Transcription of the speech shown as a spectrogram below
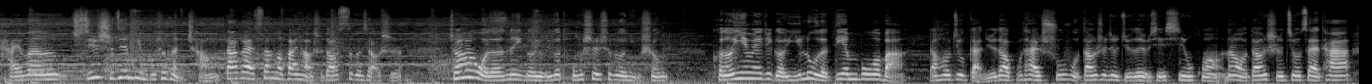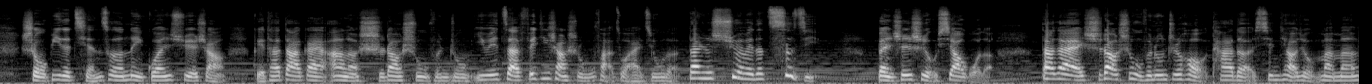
台湾，其实时间并不是很长，大概三个半小时到四个小时。正好我的那个有一个同事是个女生。可能因为这个一路的颠簸吧，然后就感觉到不太舒服，当时就觉得有些心慌。那我当时就在他手臂的前侧的内关穴上，给他大概按了十到十五分钟。因为在飞机上是无法做艾灸的，但是穴位的刺激本身是有效果的。大概十到十五分钟之后，他的心跳就慢慢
